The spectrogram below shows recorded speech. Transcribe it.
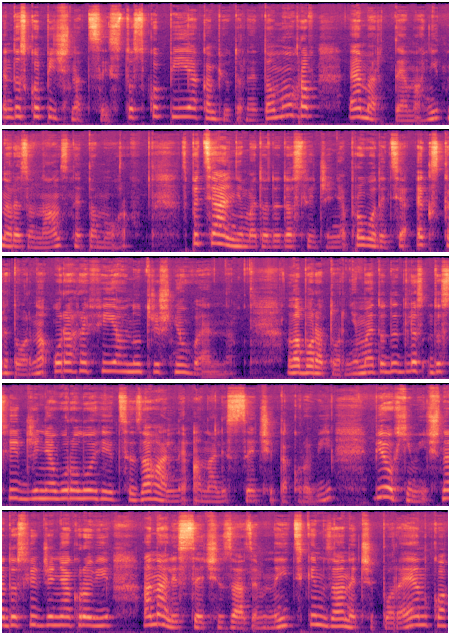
ендоскопічна цистоскопія, комп'ютерний томограф, МРТ, магнітно-резонансний томограф. Спеціальні методи дослідження проводиться екскреторна урографія внутрішньовенна. Лабораторні методи для дослідження в урології це загальний аналіз сечі та крові, біохімічне дослідження крові, аналіз сечі за Земницьким, за Нечипоренко,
